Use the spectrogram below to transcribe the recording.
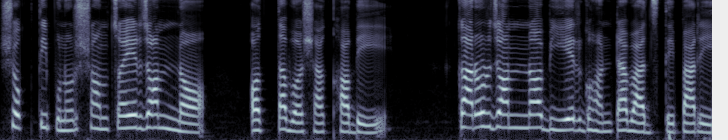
শক্তি পুনর্সঞ্চয়ের জন্য অত্যাবশ্যক হবে। কারোর জন্য বিয়ের ঘণ্টা বাজতে পারে।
